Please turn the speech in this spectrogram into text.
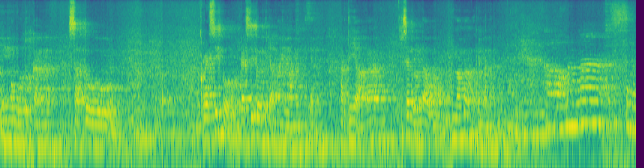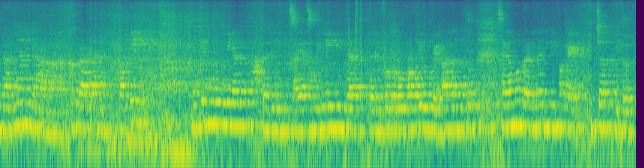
ini membutuhkan satu resiko resiko yang tidak main-main ya. Artinya apa? Saya belum tahu. Mama bagaimana? Kalau mama sebenarnya ya keberatan, tapi mungkin lihat dari saya sendiri, lihat dari foto profil WA gitu, saya memberanikan diri pakai hijab gitu.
